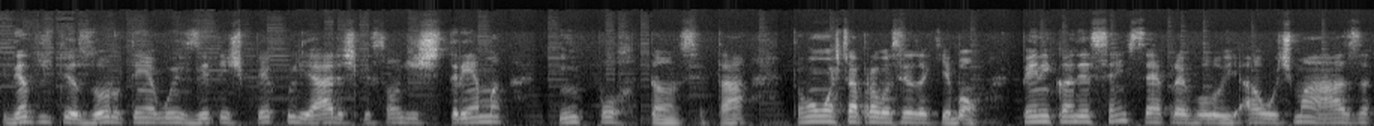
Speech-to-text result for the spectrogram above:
E dentro do tesouro tem alguns itens peculiares que são de extrema importância, tá? Então vou mostrar para vocês aqui. Bom, pena incandescente serve para evoluir a última asa.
